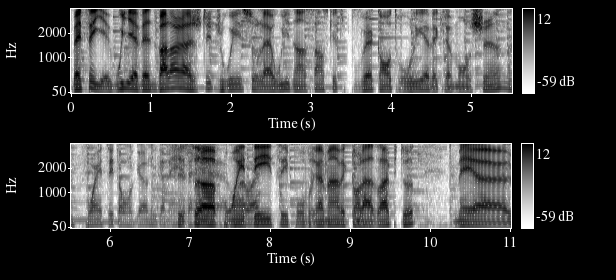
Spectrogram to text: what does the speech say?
Ben, tu sais, oui, il y avait une valeur ajoutée de jouer sur la Wii dans le sens que tu pouvais contrôler avec le motion. Pointer ton gun comme un C'est ça, ouais, pointer, tu sais, pour vraiment avec ton laser puis tout. Mais euh,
